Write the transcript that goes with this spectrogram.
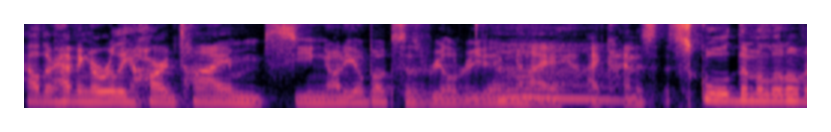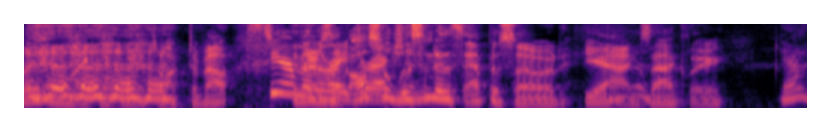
how they're having a really hard time seeing audiobooks as real reading and I, I kind of schooled them a little bit in like what we had talked about. Steer and I was like, right also listen to this episode. Yeah, exactly. Yeah.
